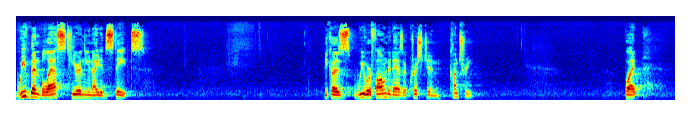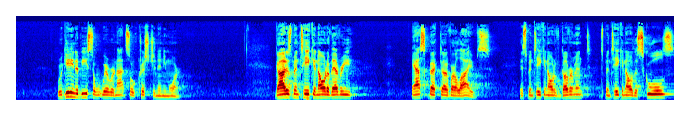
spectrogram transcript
We've been blessed here in the United States because we were founded as a Christian country. But we're getting to be so where we're not so Christian anymore. God has been taken out of every aspect of our lives. It's been taken out of government, it's been taken out of the schools,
